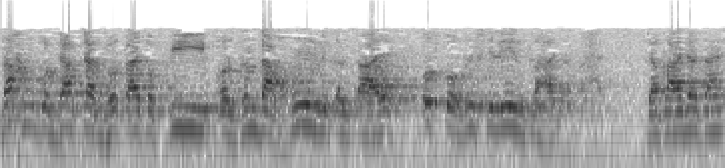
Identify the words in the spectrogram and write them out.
زخم کو ڈاکٹر دھوتا ہے تو پیپ اور گندا خون نکلتا ہے، اس کو ریسلین کہا جاتا ہے۔ کیا کہا جاتا ہے؟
